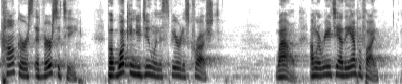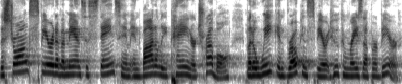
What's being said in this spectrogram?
conquers adversity, but what can you do when the spirit is crushed? Wow. I'm going to read it to you out of the Amplified. The strong spirit of a man sustains him in bodily pain or trouble, but a weak and broken spirit, who can raise up or bear?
